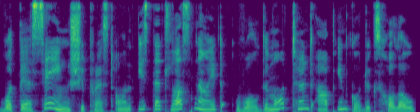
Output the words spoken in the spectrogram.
What they are saying, she pressed on, is that last night Voldemort turned up in Godric's Hollow.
